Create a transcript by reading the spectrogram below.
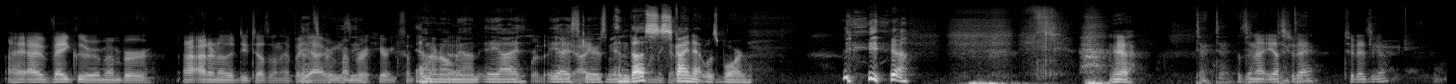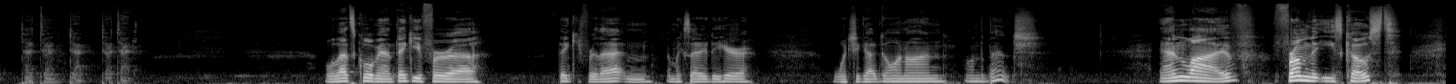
I, I vaguely remember. I, I don't know the details on that, but That's yeah, I remember hearing something. I don't know, that. man. AI AI, AI scares me. And thus, Skynet was born. yeah. Yeah. Wasn't that yesterday? Two days ago? Well, that's cool, man. Thank you for uh, thank you for that, and I'm excited to hear what you got going on on the bench. And live from the East Coast,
